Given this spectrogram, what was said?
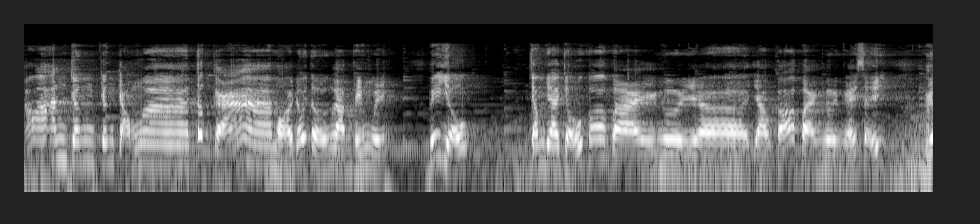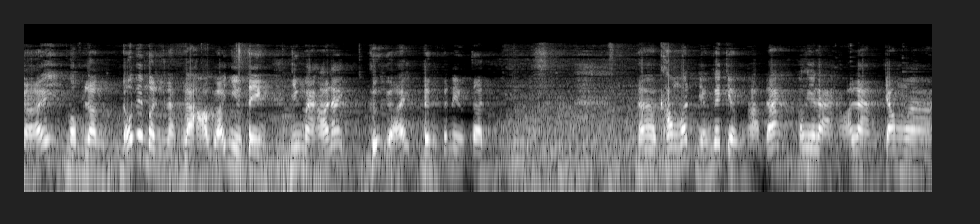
Đó anh trân trân trọng ờ, tất cả ờ, mọi đối tượng làm thiện nguyện. Ví dụ trong gia chủ có vài người ờ, giàu có vài người nghệ sĩ gửi một lần. Đối với mình là, là họ gửi nhiều tiền nhưng mà họ nói cứ gửi đừng có nêu tên à, không ít những cái trường hợp đó có nghĩa là họ làm trong ờ,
